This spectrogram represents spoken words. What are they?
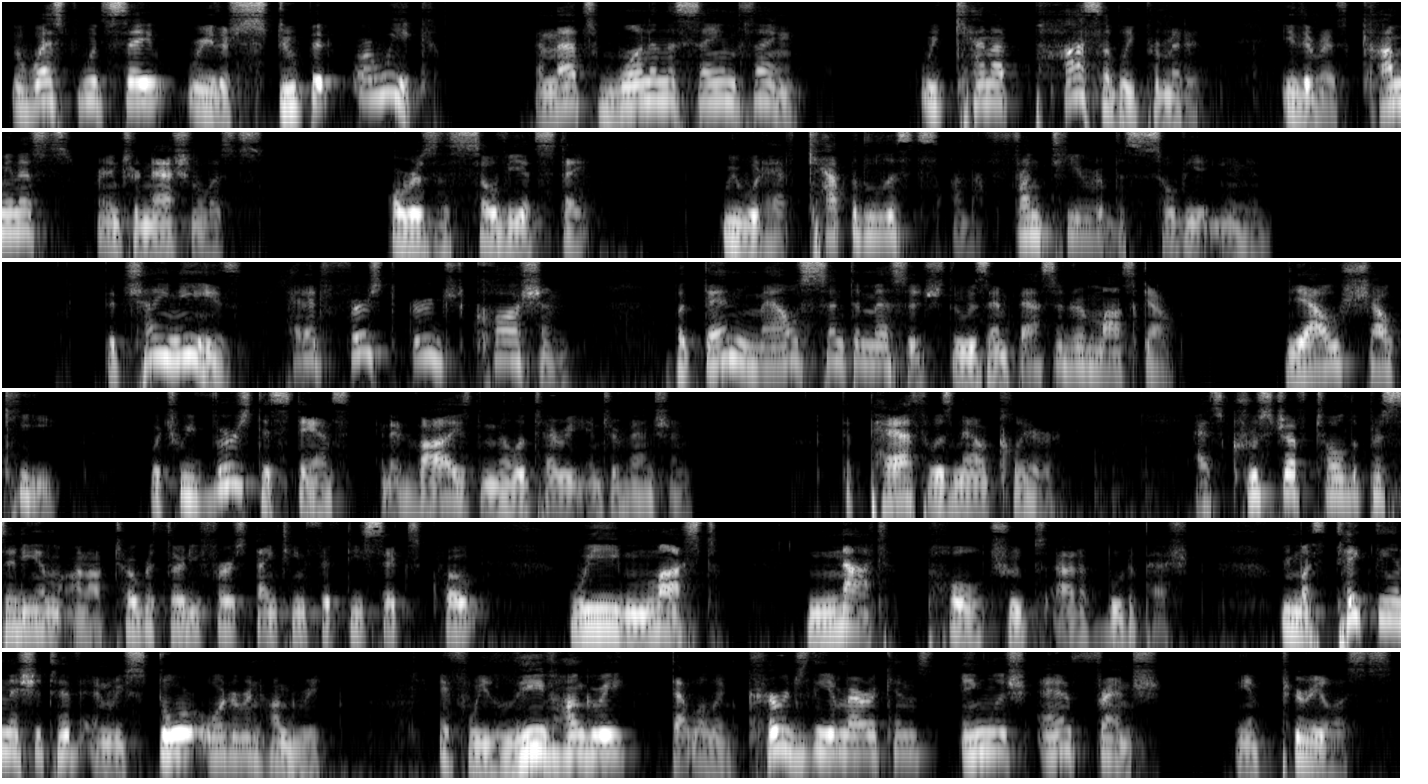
the West would say we're either stupid or weak. And that's one and the same thing. We cannot possibly permit it, either as communists or internationalists, or as the Soviet state. we would have capitalists on the frontier of the Soviet Union. The Chinese had at first urged caution, but then Mao sent a message through his ambassador in Moscow, Liu Shaoqi, which reversed his stance and advised military intervention. The path was now clear. As Khrushchev told the Presidium on October 31, 1956, quote, we must not pull troops out of Budapest. We must take the initiative and restore order in Hungary. If we leave Hungary, that will encourage the Americans, English, and French, the imperialists.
